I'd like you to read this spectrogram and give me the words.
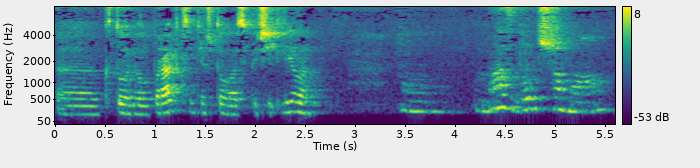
э, кто вел практики, что вас впечатлило? У нас был шаман.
